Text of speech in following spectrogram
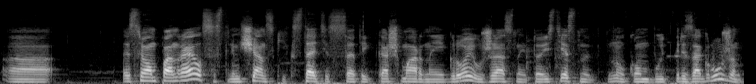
Э, если вам понравился стримчанский, кстати, с этой кошмарной игрой, ужасной, то, естественно, ну, ком будет перезагружен.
